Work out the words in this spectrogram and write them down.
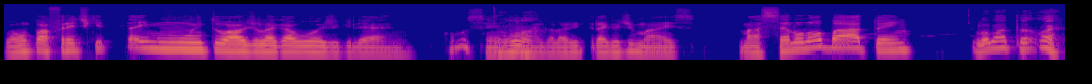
Vamos para frente que tem muito áudio legal hoje, Guilherme. Como sempre, né? a galera entrega demais. Marcelo Lobato, hein? Lobato, ué.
